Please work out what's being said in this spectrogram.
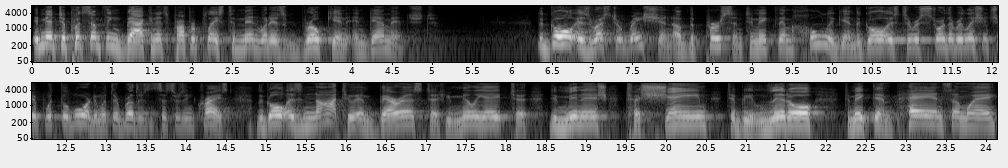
It meant to put something back in its proper place, to mend what is broken and damaged. The goal is restoration of the person, to make them whole again. The goal is to restore their relationship with the Lord and with their brothers and sisters in Christ. The goal is not to embarrass, to humiliate, to diminish, to shame, to belittle, to make them pay in some way.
